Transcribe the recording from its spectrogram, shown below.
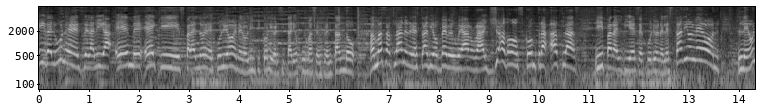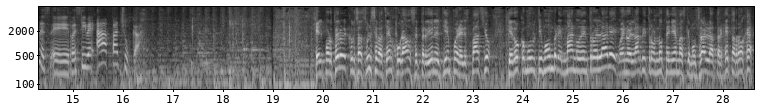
y de lunes de la Liga MX para el 9 de julio en el Olímpico Universitario Pumas enfrentando a Mazatlán en el estadio BBVA Rayados contra Atlas y para el 10 de julio en el estadio León Leones eh, recibe a Pachuca. El portero del Cruz Azul, Sebastián Jurado, se perdió en el tiempo, en el espacio, quedó como último hombre, mano dentro del área y bueno, el árbitro no tenía más que mostrarle la tarjeta roja,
